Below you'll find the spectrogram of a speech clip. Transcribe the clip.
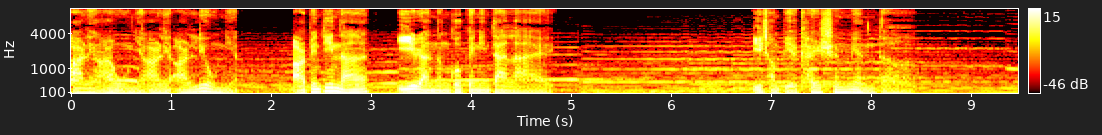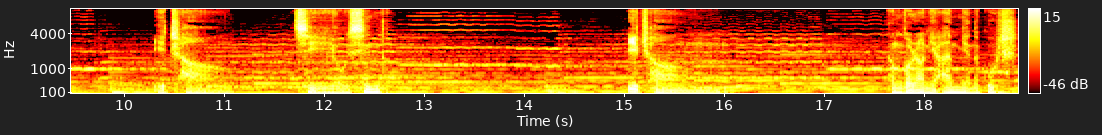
二零二五年、二零二六年，耳边低喃依然能够给你带来一场别开生面的一场记忆犹新的，一场能够让你安眠的故事。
